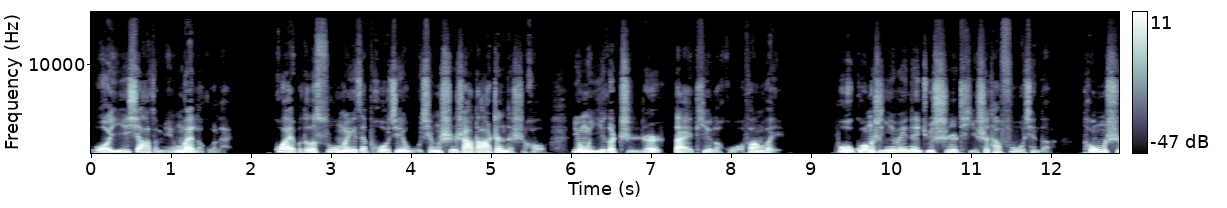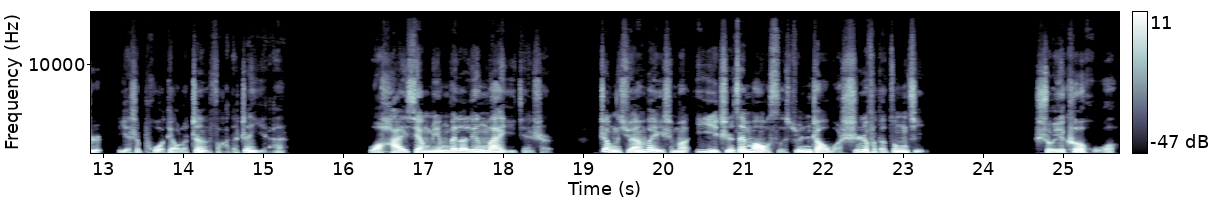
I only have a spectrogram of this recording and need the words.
我一下子明白了过来，怪不得苏梅在破解五行尸煞大阵的时候，用一个纸人代替了火方位，不光是因为那具尸体是他父亲的，同时也是破掉了阵法的阵眼。我还想明白了另外一件事郑玄为什么一直在冒死寻找我师傅的踪迹？水克火，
